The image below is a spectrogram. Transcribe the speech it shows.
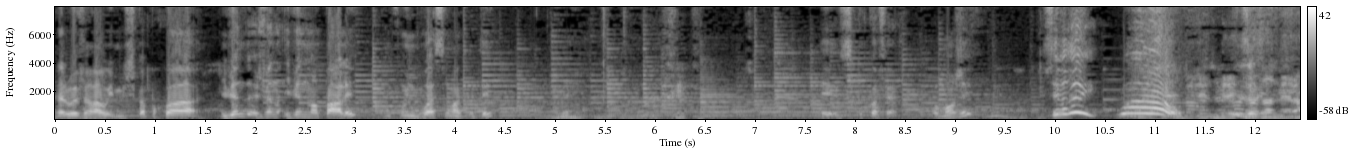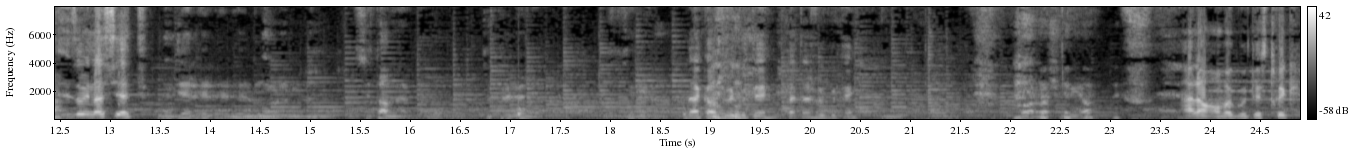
L'aloe vera, oui. Mais je sais pas pourquoi. Ils viennent de, je viens, ils viennent m'en parler. Ils font une boisson à côté. Et c'est pour quoi faire? Pour manger? C'est vrai Waouh ils, ont, ils ont une assiette. C'est ta. D'accord, je vais goûter. Tata, je vais goûter. Alors, on va goûter ce truc.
